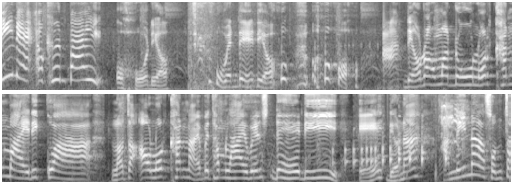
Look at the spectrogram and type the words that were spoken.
นี่แน่เอาคืนไป โอ้โห เดี๋ยวเวนเดย์เดี๋ยวโอ้โหอะ เดี๋ยวเรามาดูรถคันใหม่ดีกว่า เราจะเอารถคันไหนไปทำลายเวนส์เดย์ดี เอ๊ะ เดี๋ยวนะ อันนี้น่าสนใจ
